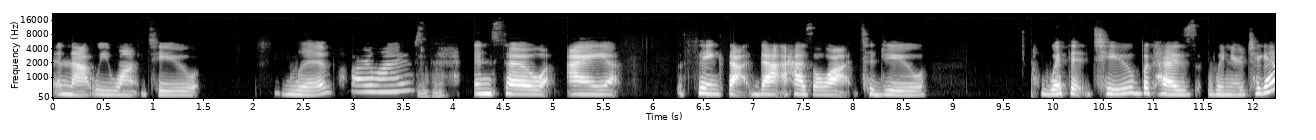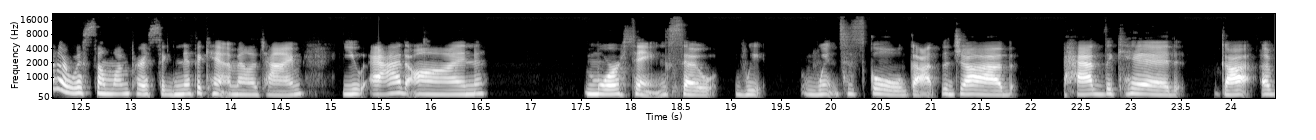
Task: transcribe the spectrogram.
and that we want to live our lives. Mhm. And so I think that that has a lot to do with it too, because when you're together with someone for a significant amount of time, you add on more things. So we went to school, got the job, had the kid, got a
